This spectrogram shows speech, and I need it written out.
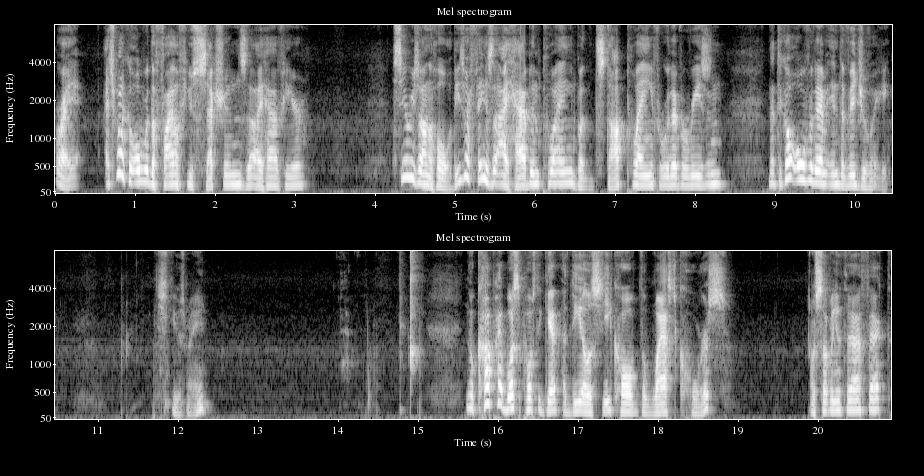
Alright, I just want to go over the final few sections that I have here. Series on the whole. These are things that I have been playing, but stopped playing for whatever reason. Now, to go over them individually. Excuse me. No, Cuphead was supposed to get a DLC called The Last Course, or something to that effect.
